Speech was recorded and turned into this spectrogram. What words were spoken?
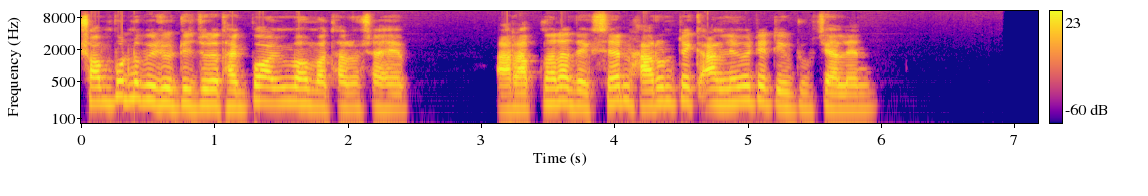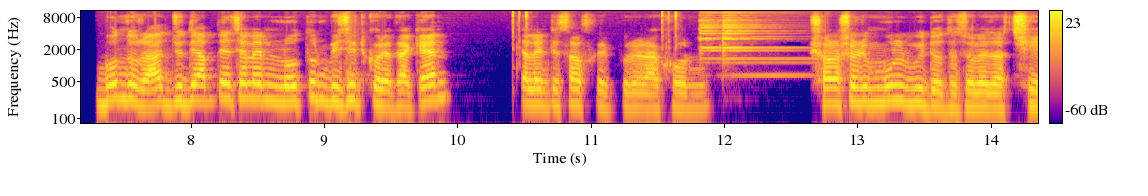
সম্পূর্ণ ভিডিওটি জুড়ে থাকব আমি মোহাম্মদ হারুন সাহেব। আর আপনারা দেখছেন Harun tech unlimited YouTube channel. বন্ধুরা, যদি আপনি চ্যানেল নতুন ভিজিট করে থাকেন চ্যানেলটি সাবস্ক্রাইব করে রাখুন। সরাসরি মূল ভিডিওতে চলে যাচ্ছি।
